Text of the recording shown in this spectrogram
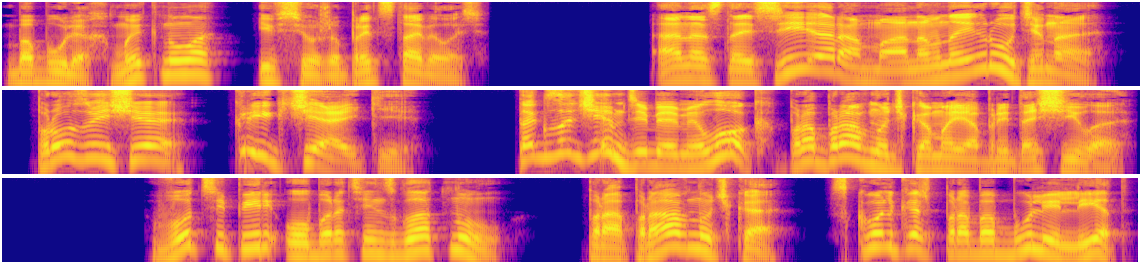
Бабуля хмыкнула и все же представилась. «Анастасия Романовна Ирутина. Прозвище Крик Чайки. Так зачем тебя, милок, праправнучка моя притащила?» Вот теперь оборотень сглотнул. Праправнучка? Сколько ж прабабуле лет?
